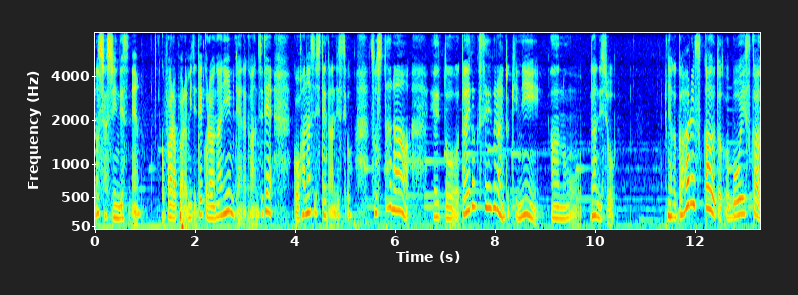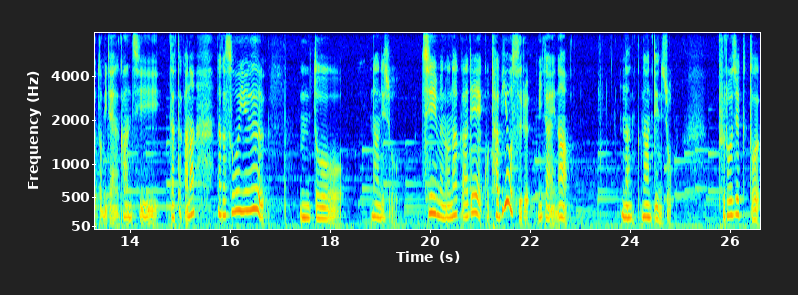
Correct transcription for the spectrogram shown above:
の写真ですね。こうパラパラ見ててこれは何？みたいな感じでこうお話ししてたんですよ。そしたら、えーと、大学生ぐらいの時にあの何でしょう？なんかガールスカウトとかボーイスカウトみたいな感じだったかな？なんかそういううんと何でしょう？チームの中でこう旅をするみたいな何て言うんでしょう。プロジェクト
